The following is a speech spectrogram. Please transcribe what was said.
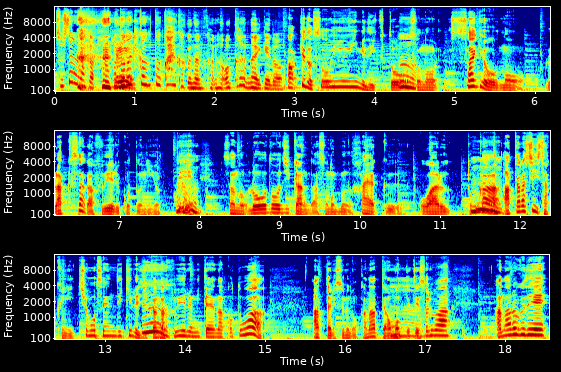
そしたらなんか 働き方改革なのかなわかんないけど。あけどそういう意味でいくと、うん。その作業の楽さが増えることによって、うん。その労働時間がその分早く終わるとか、うん。新しい作品に挑戦できる時間が増えるみたいなことはあったりするのかなって思ってて、うん。それはアナログで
